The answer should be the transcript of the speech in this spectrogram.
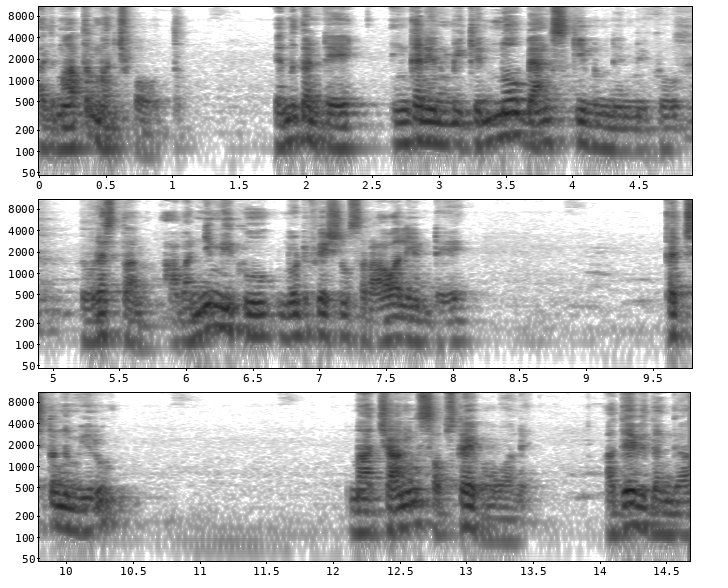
అది మాత్రం మర్చిపోవద్దు. ఎందుకంటే ఇంకా నేను మీకు ఎన్నో బ్యాంక్ స్కీములు నేను మీకు వివరిస్తాను. అవన్నీ మీకు నోటిఫికేషన్స్ రావాలి అంటే ఖచ్చితంగా మీరు నా ఛానల్ సబ్స్క్రైబ్ అవ్వాలి. అదేవిధంగా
